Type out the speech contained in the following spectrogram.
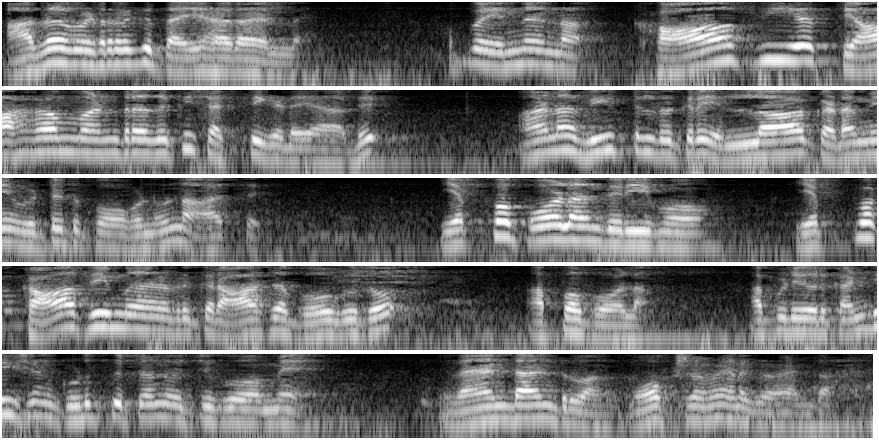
அதை விடுறதுக்கு தயாரா இல்லை. அப்ப என்னன்னா காஃபிய தியாகம் பண்றதுக்கு சக்தி கிடையாது. ஆனா வீட்டில் இருக்கிற எல்லா கடமையும் விட்டுட்டு போகணும்னு ஆசை. எப்ப போலாம் தெரியுமோ? எப்ப காஃபி மேல இருக்கிற ஆசை போகுதோ அப்ப போலாம். அப்படி ஒரு கண்டிஷன் கொடுத்துட்டோன்னு வச்சுக்கோமே வேண்டான்ருவாங்க. மோட்சமே எனக்கு வேண்டாம்.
